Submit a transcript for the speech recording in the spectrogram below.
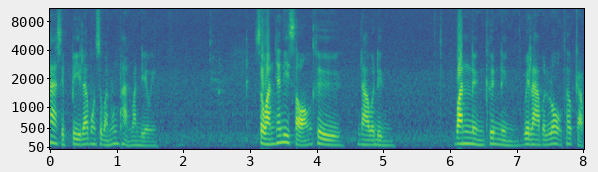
ห้าสิบปี แล้วบนสวรรค์เพิ่งผ่านวันเดียวเองสวรรค์ชั้นที่สองคือดาวดึงส์วันหนึ่งคืนหนึ่งเวลาบนโลกเท่ากับ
